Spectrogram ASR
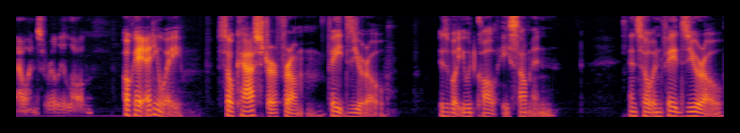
That one's really long. Okay, anyway. So Caster from Fate Zero is what you would call a summon. And so in Fate Zero,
